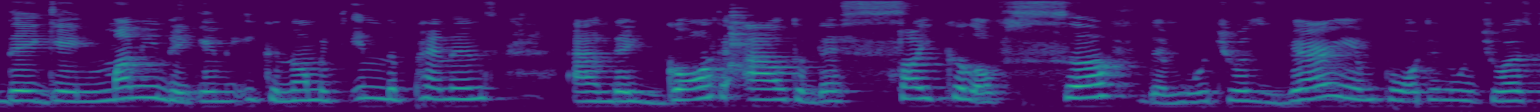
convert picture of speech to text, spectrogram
they gained money, they gained economic independence, and they got out of their cycle of serfdom, which was very important, which was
